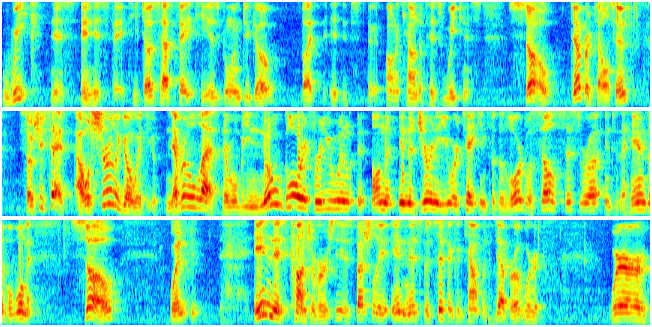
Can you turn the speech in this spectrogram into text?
weakness in his faith. He does have faith, he is going to go, but it's uh, on account of his weakness. So, Deborah tells him, so she said, I will surely go with you. Nevertheless, there will be no glory for you in, on the, in the journey you are taking, for the Lord will sell Sisera into the hands of a woman. So, when in this controversy, especially in this specific account with Deborah, where where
